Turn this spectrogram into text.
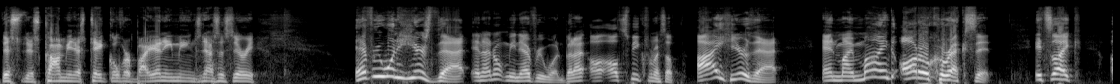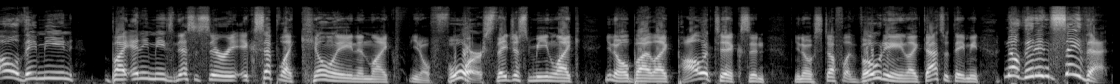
this this communist takeover by any means necessary. Everyone hears that, and I don't mean everyone, but I, I'll, I'll speak for myself. I hear that, and my mind autocorrects it. It's like, oh, they mean by any means necessary except like killing and like you know force. They just mean like you know by like politics and you know stuff like voting like that's what they mean. No they didn't say that.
